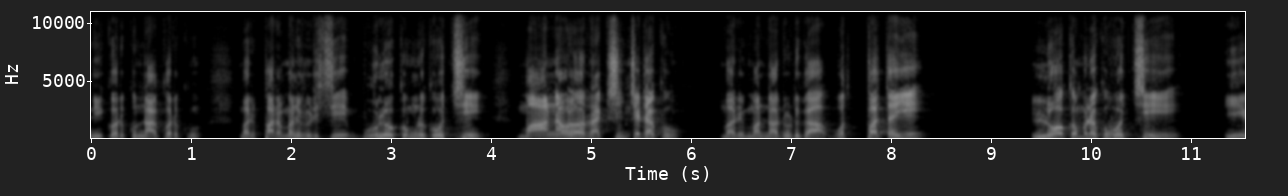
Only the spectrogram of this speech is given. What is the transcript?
నీ కొరకు నా కొరకు మరి పరమను విడిచి భూలోకములకు వచ్చి మానవులు రక్షించటకు మరి మన నరుడుగా ఉత్పత్తి అయ్యి లోకమునకు వచ్చి ఈ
